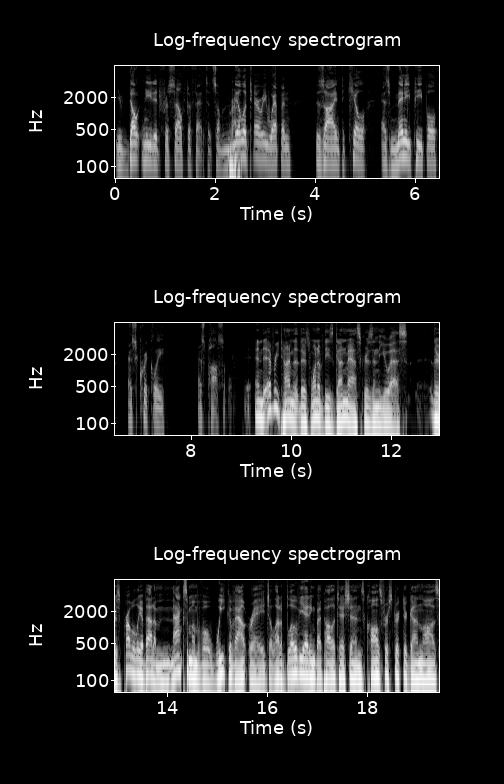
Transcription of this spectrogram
You don't need it for self-defense. It's a military weapon designed to kill as many people as quickly as possible. And every time that there's one of these gun massacres in the U.S., there's probably about a maximum of a week of outrage, a lot of bloviating by politicians, calls for stricter gun laws.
